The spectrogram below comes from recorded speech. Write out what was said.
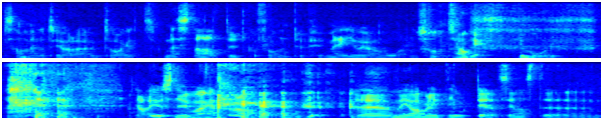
samhället att göra överhuvudtaget. Nästan allt utgår från typ hur mig och jag mår och sånt. Okej, hur mår du? Ja, just nu mår jag ganska bra. Eh, Men jag har väl inte gjort det de senaste eh,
